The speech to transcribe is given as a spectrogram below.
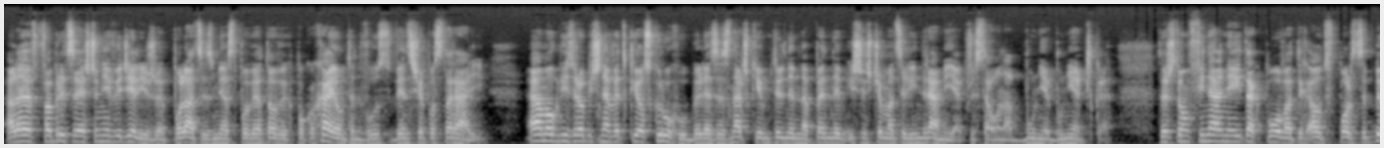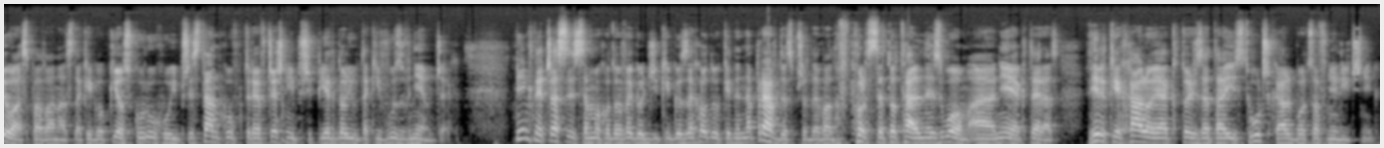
Ale w fabryce jeszcze nie wiedzieli, że Polacy z miast powiatowych pokochają ten wóz, więc się postarali. A mogli zrobić nawet kiosk ruchu, byle ze znaczkiem, tylnym napędem i sześcioma cylindrami, jak przystało na bunie bunieczkę. Zresztą finalnie i tak połowa tych aut w Polsce była spawana z takiego kiosku ruchu i przystanków, które wcześniej przypierdolił taki wóz w Niemczech. Piękne czasy samochodowego dzikiego zachodu, kiedy naprawdę sprzedawano w Polsce totalny złom, a nie jak teraz. Wielkie halo, jak ktoś zatai stłuczkę albo cofnie licznik.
